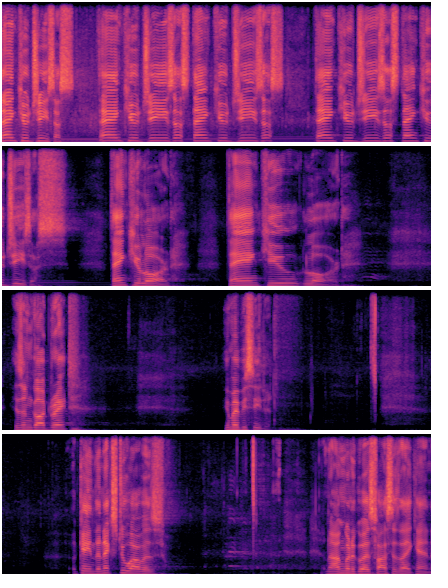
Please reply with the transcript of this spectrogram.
Thank you, Jesus. Thank you, Jesus. Thank you, Jesus. Thank you, Jesus. Thank you, Jesus. Thank you, Lord. Thank you, Lord. Isn't God great? You may be seated. Okay, in the next two hours, Now I'm going to go as fast as I can.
